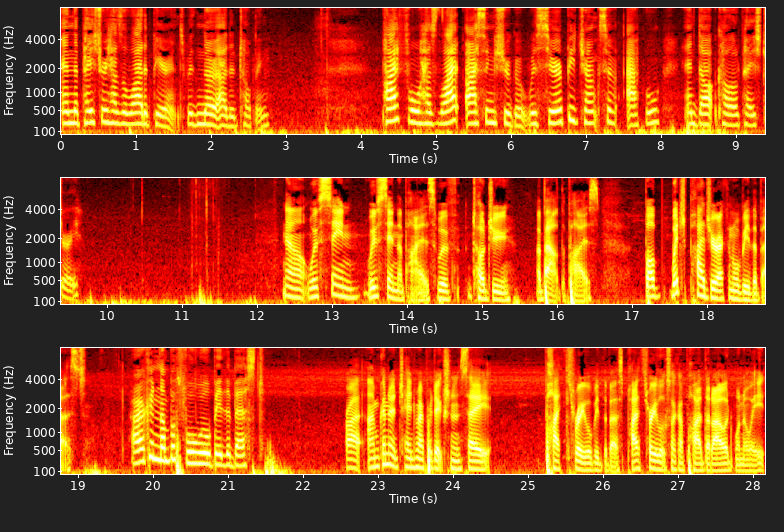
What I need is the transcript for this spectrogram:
and the pastry has a light appearance with no added topping. Pie 4 has light icing sugar with syrupy chunks of apple and dark coloured pastry. Now, we've seen we've seen the pies. We've told you about the pies. Bob, which pie do you reckon will be the best? I reckon number 4 will be the best. Right, I'm going to change my prediction and say pie three will be the best. Pie three looks like a pie that I would want to eat.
